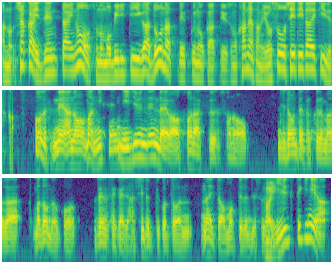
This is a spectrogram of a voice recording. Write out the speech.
あの社会全体のそのモビリティがどうなっていくのかっていうその金谷さんの予想を教えていただいていいですか？そうですね。あの、まあ、2020年代はおそらく、その、自動運転の車が、まあ、どんどんこう、全世界で走るってことはないとは思ってるんですが、はい、技術的には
